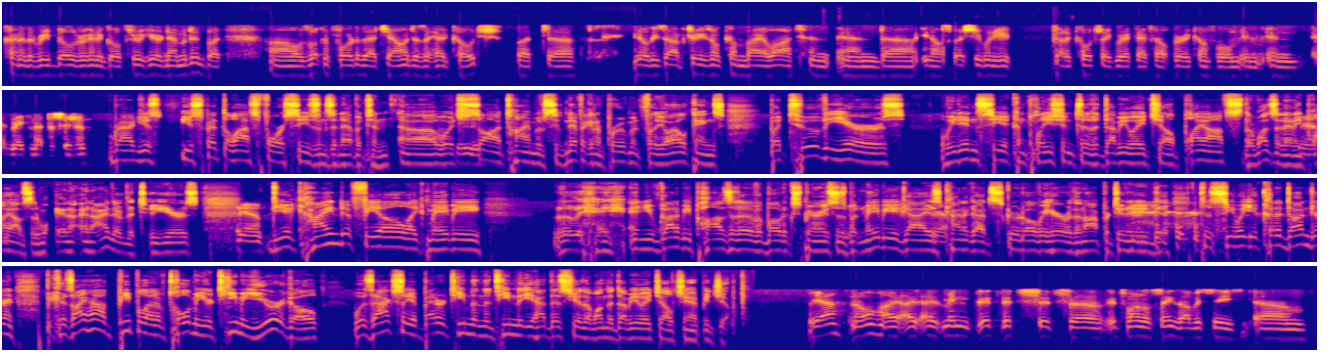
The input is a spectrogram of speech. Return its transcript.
kind of the rebuild we're going to go through here in Edmonton. But uh, I was looking forward to that challenge as a head coach. But uh, you know, these opportunities don't come by a lot, and and uh, you know, especially when you got a coach like Rick, I felt very comfortable in, in, in making that decision. Brad, you, you spent the last four seasons in Edmonton, uh, which mm saw a time of significant improvement for the Oil Kings, but two of the years we didn't see a completion to the WHL playoffs. There wasn't any yeah. playoffs in, in, in, either of the two years. Yeah. Do you kind of feel like maybe and you've got to be positive about experiences, but maybe you guys yeah. kind of got screwed over here with an opportunity to, to see what you could have done during. Because I have people that have told me your team a year ago was actually a better team than the team that you had this year that won the WHL championship. Yeah, no, I, I, I mean it, it's it's uh, it's one of those things. Obviously, um,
